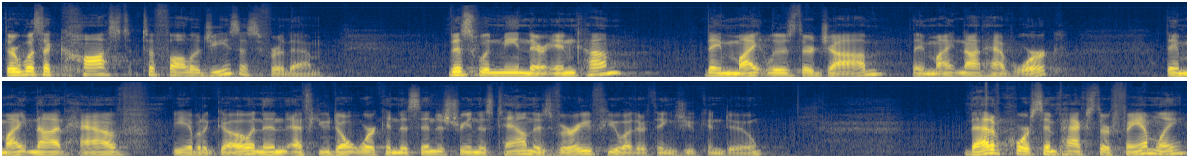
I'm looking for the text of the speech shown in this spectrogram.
There was a cost to follow Jesus for them. This would mean their income. They might lose their job. They might not have work. They might not have be able to go. And then if you don't work in this industry, in this town, there's very few other things you can do. That, of course, impacts their family.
